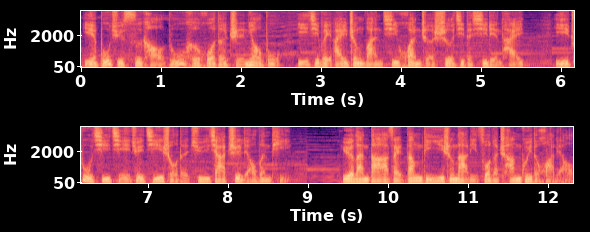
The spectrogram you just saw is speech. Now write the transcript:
也不去思考如何获得纸尿布以及为癌症晚期患者设计的洗脸台。以助其解决棘手的居家治疗问题。约兰达在当地医生那里做了常规的化疗，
